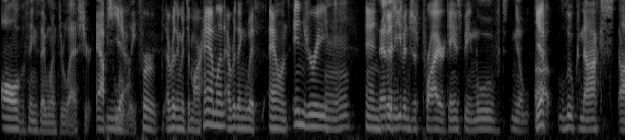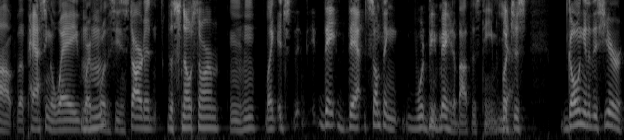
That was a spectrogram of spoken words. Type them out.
all the things they went through last year. Absolutely. Yeah. For everything with Damar Hamlin, everything with Allen's injury, and, and just then even just prior games being moved, you know, Yeah. uh, Luke Knox uh, passing away right before the season started. the snowstorm. Like it's they that something would be made about this team, but Yeah. just going into this year,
